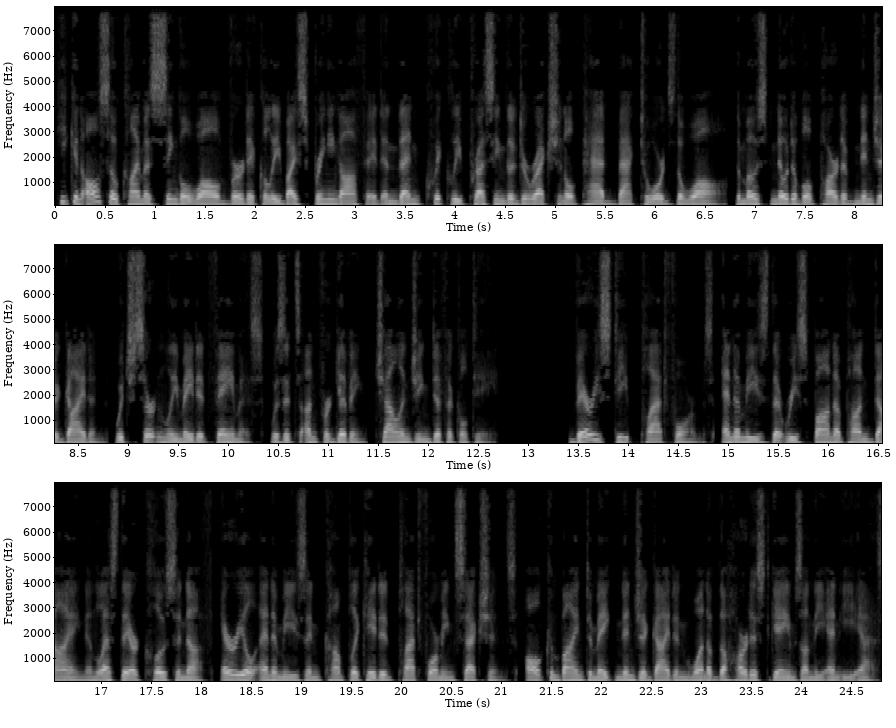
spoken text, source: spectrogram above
He can also climb a single wall vertically by springing off it and then quickly pressing the directional pad back towards the wall. The most notable part of Ninja Gaiden, which certainly made it famous, was its unforgiving, challenging difficulty. Very steep platforms, enemies that respawn upon dying unless they are close enough, aerial enemies and complicated platforming sections, all combine to make Ninja Gaiden one of the hardest games on the NES.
